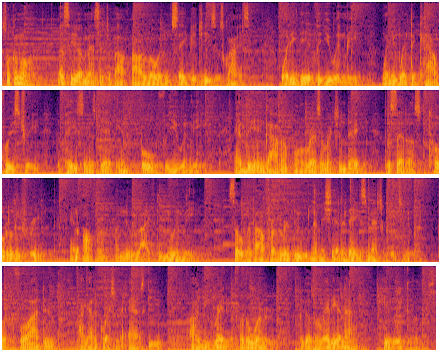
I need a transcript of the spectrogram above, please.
So come on, let's hear a message about our Lord and Savior Jesus Christ what he did for you and me when he went to Calvary's tree to pay sin's debt in full for you and me, and then got up on Resurrection Day to set us totally free and offer a new life to you and me. So without further ado, let me share today's message with you. But before I do, I got a question to ask you. Are you ready for the word? Because ready or not, here it comes.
